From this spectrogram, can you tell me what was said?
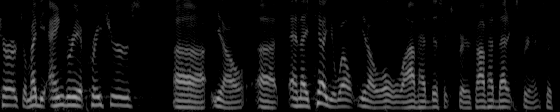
church or maybe angry at preachers? Uh, you know, uh, and they tell you, well, you know, oh, I've had this experience, or I've had that experience. But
